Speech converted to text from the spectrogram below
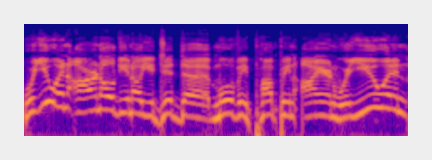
Were you in Arnold? You know, you did the movie Pumping Iron. Were you in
